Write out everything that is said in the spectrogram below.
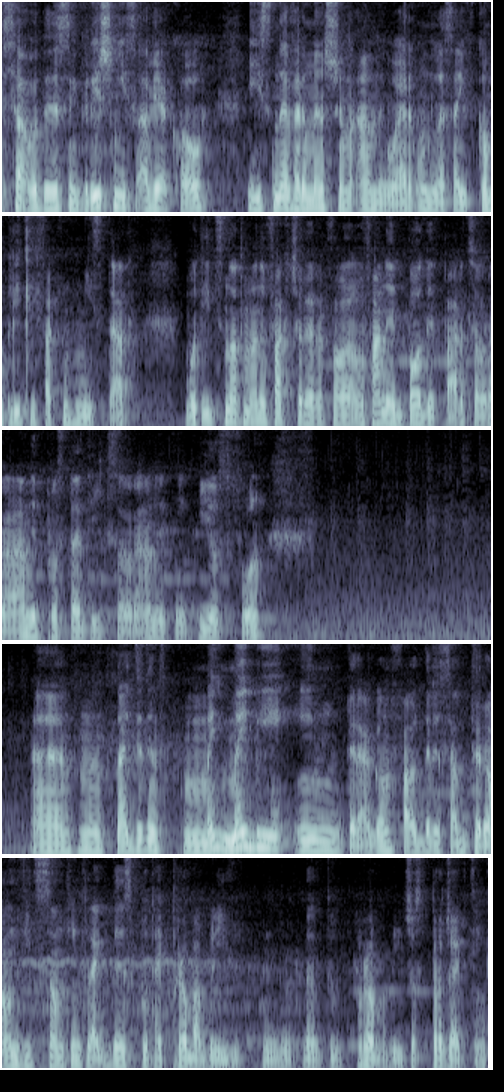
So this Grishnis Aviakov is never mentioned anywhere unless I've completely fucking missed that. But it's not manufacturer for, of any body parts or any prosthetics or anything useful. I didn't. May, maybe in Dragonfall there is a drone with something like this, but I probably, probably just projecting.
